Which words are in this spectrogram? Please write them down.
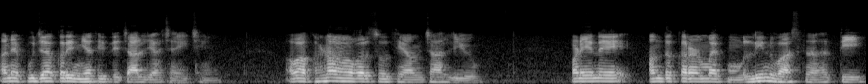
અને પૂજા કરીને ત્યાંથી તે ચાલ્યા જાય છે. આવા ઘણા વર્ષોથી આમ ચાલ્યું. પણ એને અંધકરણમાં એક મલિન વાસના હતી,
